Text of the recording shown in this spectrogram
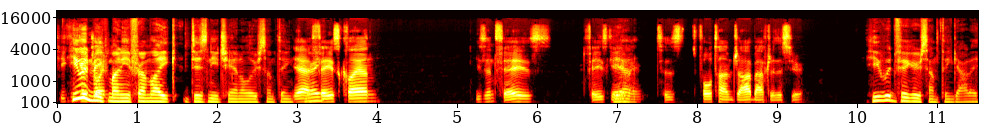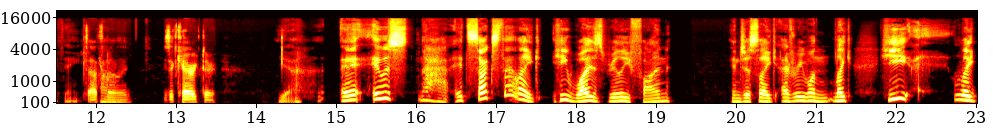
He, he would make money from like Disney Channel or something. Yeah, right? FaZe Clan. He's in FaZe. FaZe Yeah. Gaming. It's his full time job after this year. He would figure something out, I think. Um, Definitely. He's a character. Yeah. It, it was ah, it sucks that like he was really fun and just like everyone like he like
